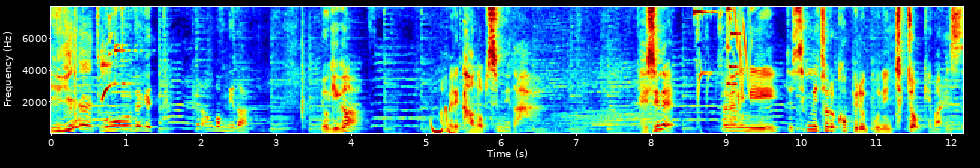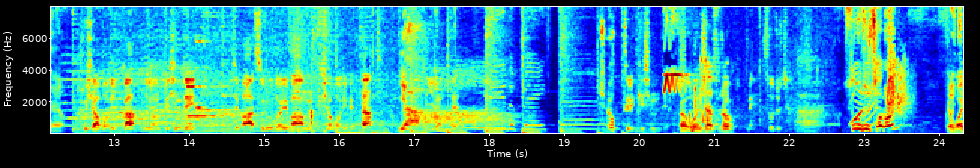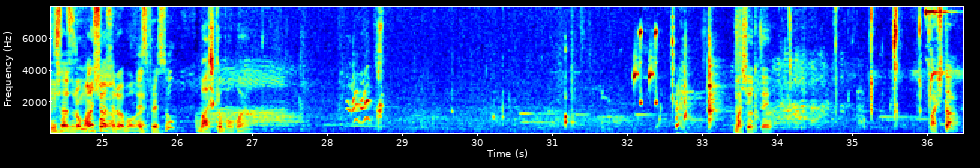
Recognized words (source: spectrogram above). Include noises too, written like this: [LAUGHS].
이게 저 되게 특별한 겁니다. 여기가 아메리카노 없습니다. 대신에 사장님이 이제 시그니처 커피를 본인 직접 개발했어요. 부셔버릴까 이런 뜻인데 이제 맛으로 너의 마음을 부셔버리겠다 야, 이런 뜻쭉 들이키시면 돼요. 아, 원샷으로? 네, 소주차. 소주처럼? 원샷으로 먹어. 원샷으로 먹어요. 에스프레소? 맛있게 먹어요. 맛이 어때요? 맛있다.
